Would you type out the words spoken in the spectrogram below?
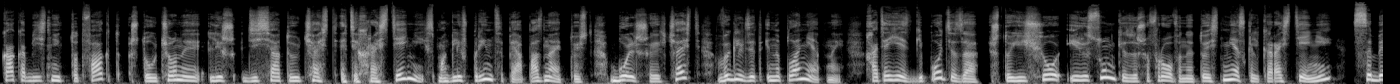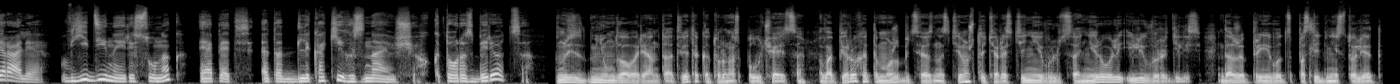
Как объяснить тот факт, что ученые лишь десятую часть этих растений смогли в принципе опознать? То есть большая их часть выглядит инопланетной. Хотя есть гипотеза, что еще и рисунки зашифрованы. То есть несколько растений собирали в единый рисунок. И опять, это для каких знающих? Кто разберется? Ну, здесь минимум два варианта ответа, которые у нас получается. Во-первых, это может быть связано с тем, что эти растения эволюционировали или выродились. Даже при вот последние сто лет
